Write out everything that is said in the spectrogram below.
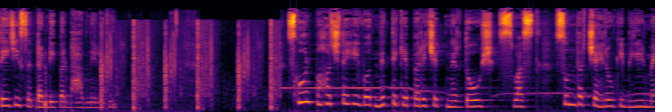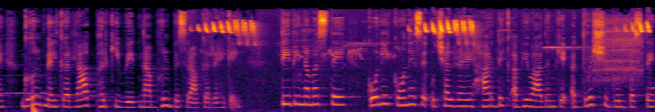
तेज़ी से डंडी पर भागने लगी। स्कूल पहुँचते ही वो नित्य के परिचित, निर्दोष, स्वस्थ, सुंदर चेहरों की भीड़ में घुल मिलकर रात भर की वेदना भूल बिसरा कर रह गई। दीदी नमस्ते। कोने कोने से उछल रहे हार्दिक अभिवादन के अदृश्य गुलदस्ते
